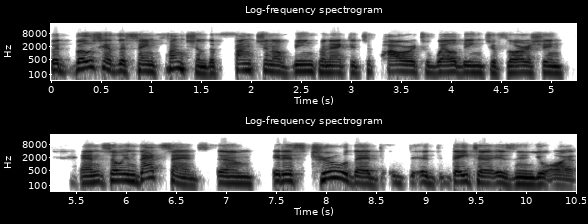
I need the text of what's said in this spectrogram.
but both have the same function the function of being connected to power to well-being to flourishing. And so in that sense um, it is true that data is in new oil.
